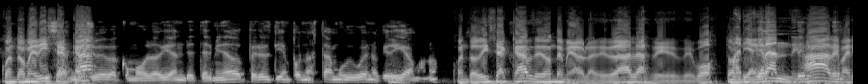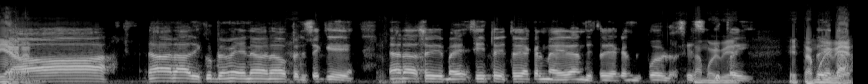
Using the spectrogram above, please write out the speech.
Cuando me dice acá. No llueva como lo habían determinado, pero el tiempo no está muy bueno, que mm. digamos, ¿no? Cuando dice acá, ¿de dónde me habla? ¿De Dallas? ¿De, de Boston? María Grande. ah, de María Grande. No, no, discúlpeme, no, no, pensé que. No, no, soy, sí, estoy, estoy acá en María Grande, estoy acá en mi pueblo. Sí, está muy bien. Está muy bien.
